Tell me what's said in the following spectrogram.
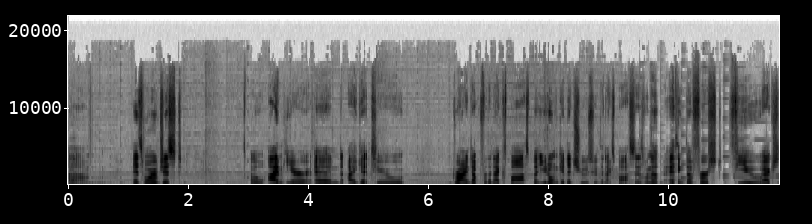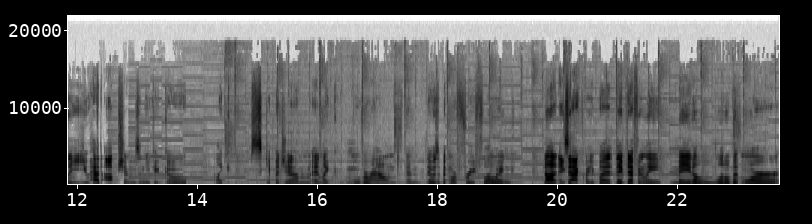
Yeah. Um, it's more of just, oh, I'm here and I get to grind up for the next boss, but you don't get to choose who the next boss is. When the, I think the first few actually you had options and you could go like skip a gym and like move around and it was a bit more free flowing. Not exactly, but they've definitely made a little bit more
